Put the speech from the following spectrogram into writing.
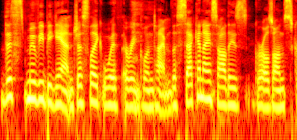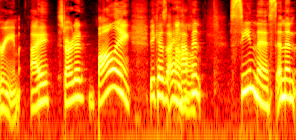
this movie began, just like with A Wrinkle in Time. The second I saw these girls on screen, I started bawling because I Uh-huh. haven't seen this. And then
